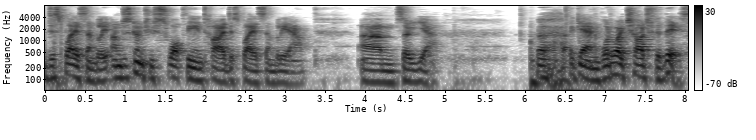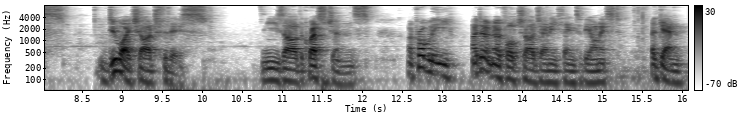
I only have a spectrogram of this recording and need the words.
display assembly, I'm just going to swap the entire display assembly out. Um, so yeah. Uh, again, what do I charge for this? Do I charge for this? These are the questions. I probably, I don't know if I'll charge anything to be honest. Again,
